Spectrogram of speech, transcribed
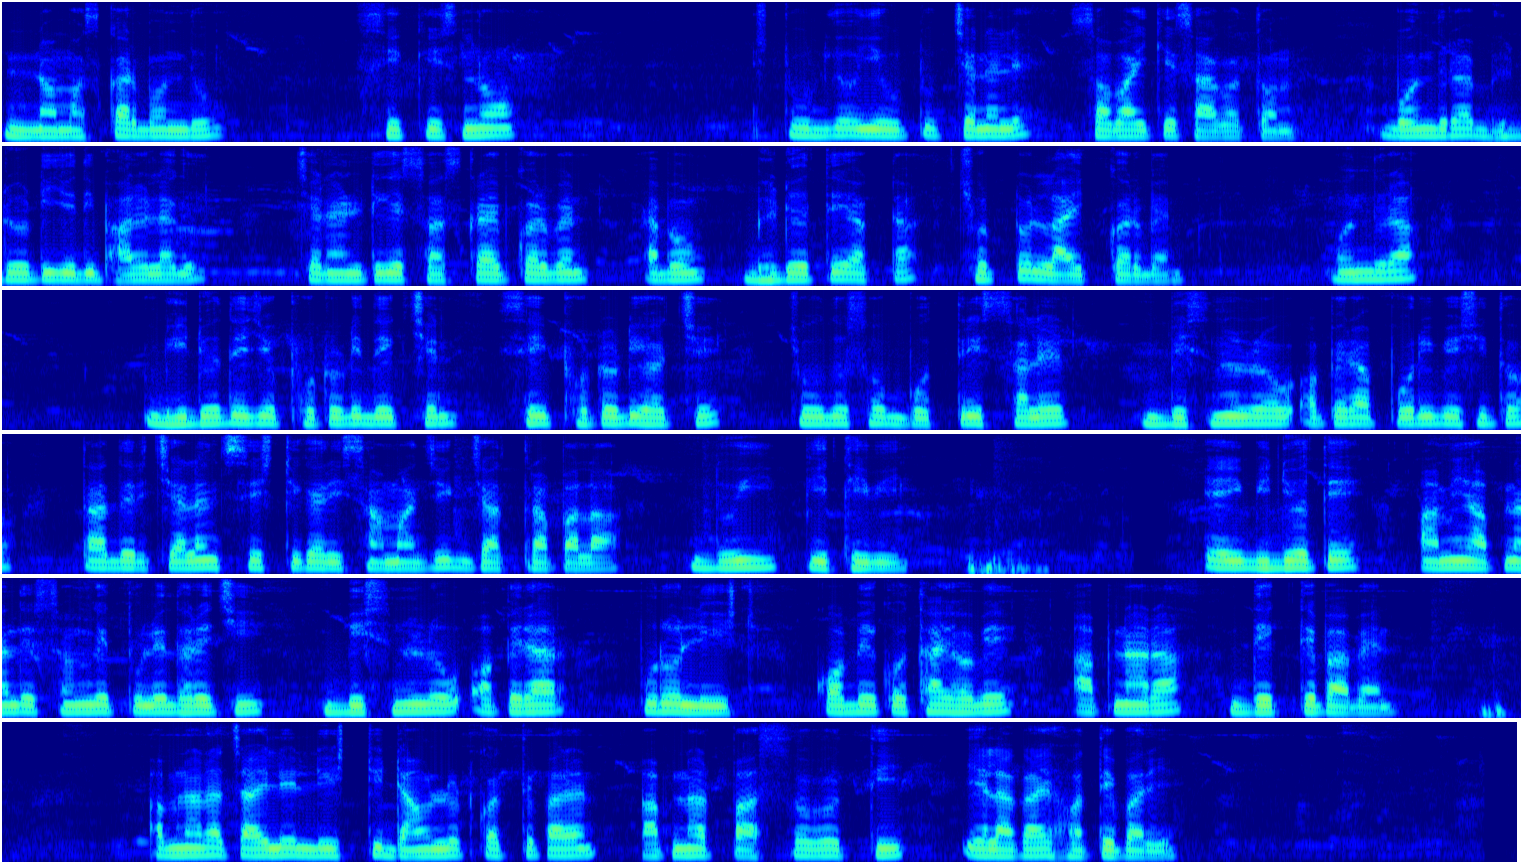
নমস্কার বন্ধু, Shrikrishna studio YouTube চ্যানেলে সবাইকে স্বাগতম। বন্ধুরা, ভিডিওটি যদি ভালো লাগে, চ্যানেলটিকে সাবস্ক্রাইব করবেন এবং ভিডিওতে একটা ছোট্ট লাইক করবেন। বন্ধুরা, ভিডিওতে যে ফটোটি দেখছেন, সেই ফটোটি হচ্ছে চৌদ্দশো সালের বিষ্ণুলোক অপেরা পরিবেশিত তাদের চ্যালেঞ্জ সৃষ্টিকারী সামাজিক যাত্রাপালা, দুই পৃথিবী। এই ভিডিওতে আমি আপনাদের সঙ্গে তুলে ধরেছি বিষ্ণুলোক অপেরার পুরো লিস্ট। কবে কোথায় হবে আপনারা দেখতে পাবেন। আপনারা চাইলে লিস্টটি ডাউনলোড করতে পারেন। আপনার পার্শ্ববর্তী এলাকায় হতে পারে।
